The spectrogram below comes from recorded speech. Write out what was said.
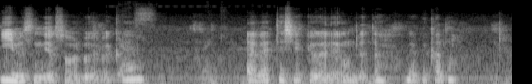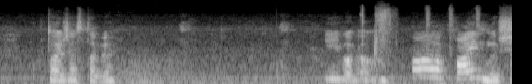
İyi misin diye sordu Rebecca. Evet teşekkür ederim dedi Rebecca da. Kurtaracağız tabi. İyi bakalım. Aa fine'mış.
